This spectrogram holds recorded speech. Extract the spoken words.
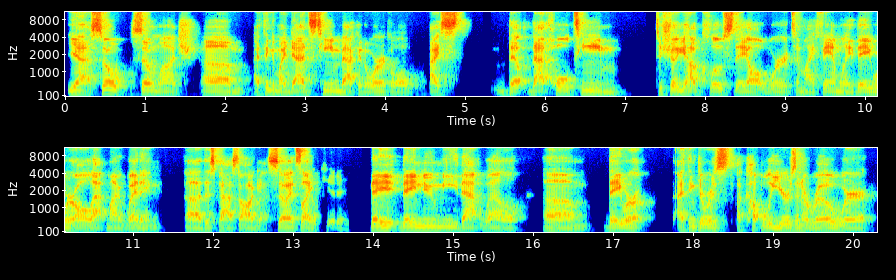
Yeah, so so much. Um, I think of my dad's team back at Oracle. I that that whole team to show you how close they all were to my family. They were all at my wedding uh, this past August. So it's like no they they knew me that well. Um, they were. I think there was a couple of years in a row where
